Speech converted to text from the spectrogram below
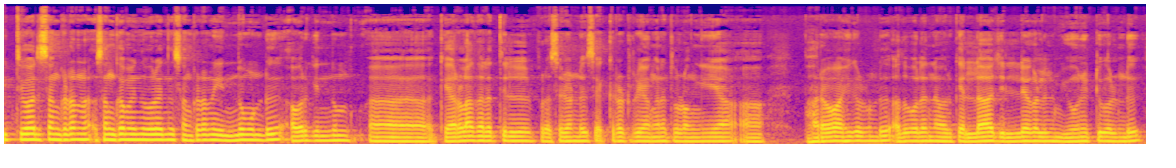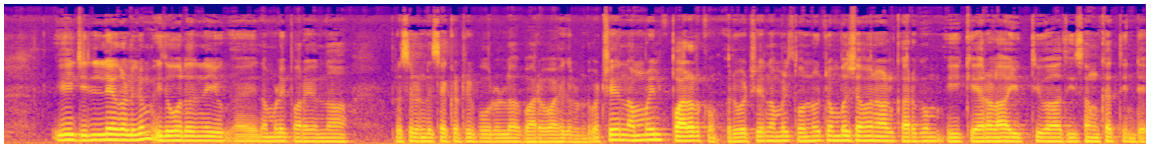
യുക്തിവാദി സംഘടന സംഘം എന്ന് പറയുന്ന സംഘടന ഇന്നുമുണ്ട്. അവർക്ക് ഇന്നും കേരള തലത്തിൽ പ്രസിഡന്റ് സെക്രട്ടറി അങ്ങനെ തുടങ്ങിയ ഭാരവാഹികളുണ്ട്. അതുപോലെ തന്നെ അവർക്ക് എല്ലാ ജില്ലകളിലും യൂണിറ്റുകളുണ്ട്. ഈ ജില്ലകളിലും ഇതുപോലെ തന്നെ നമ്മൾ ഈ പറയുന്ന പ്രസിഡന്റ് സെക്രട്ടറി പോലുള്ള ഭാരവാഹികളുണ്ട്. പക്ഷേ നമ്മളിൽ പലർക്കും ഒരുപക്ഷെ നമ്മൾ തൊണ്ണൂറ്റൊമ്പത് ശതമാനം ആൾക്കാർക്കും ഈ കേരള യുക്തിവാദി സംഘത്തിന്റെ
